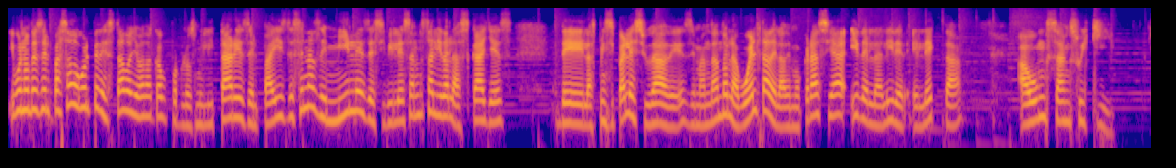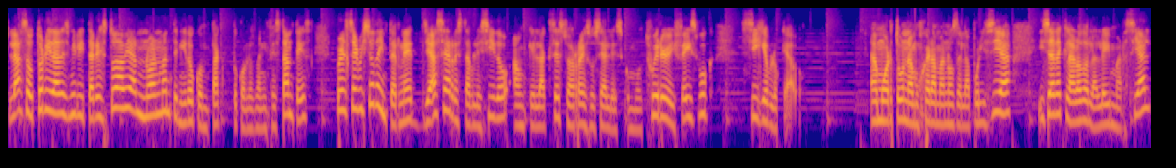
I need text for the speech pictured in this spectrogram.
Y bueno, desde el pasado golpe de Estado llevado a cabo por los militares del país, decenas de miles de civiles han salido a las calles de las principales ciudades demandando la vuelta de la democracia y de la líder electa Aung San Suu Kyi. Las autoridades militares todavía no han mantenido contacto con los manifestantes, pero el servicio de Internet ya se ha restablecido, aunque el acceso a redes sociales como Twitter y Facebook sigue bloqueado. Ha muerto una mujer a manos de la policía y se ha declarado la ley marcial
